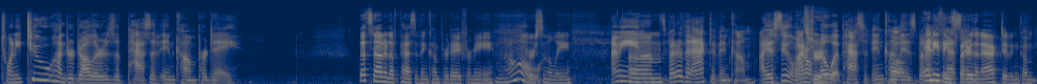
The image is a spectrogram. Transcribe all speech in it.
twenty two hundred dollars of passive income per day. That's not enough passive income per day for me, No, personally. I mean Um, it's better than active income. I assume. I don't true. know what passive income is, but I'm anything's better than active income.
